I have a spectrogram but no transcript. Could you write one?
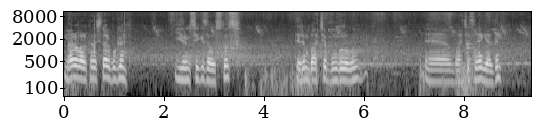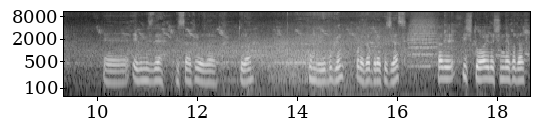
Merhaba arkadaşlar. Bugün 28 Ağustos. Derin Bahçe Bungalov'un eee, bahçesine geldim. Eee, evimizde misafir olarak duran kumruyu bugün burada bırakacağız. Tabi hiç doğayla şimdiye kadar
